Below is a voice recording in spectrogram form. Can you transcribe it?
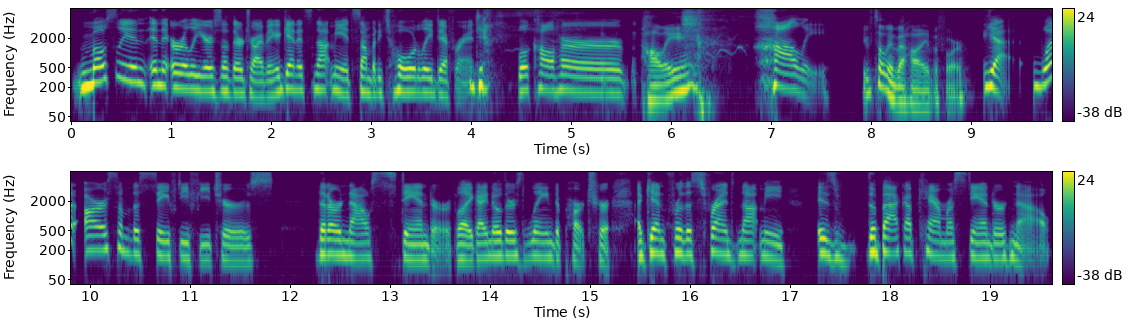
Mostly in, in the early years of their driving. Again, it's not me, it's somebody totally different. we'll call her Holly. Holly. You've told me about Holly before. Yeah. What are some of the safety features that are now standard? Like, I know there's lane departure. Again, for this friend, not me, is the backup camera standard now?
